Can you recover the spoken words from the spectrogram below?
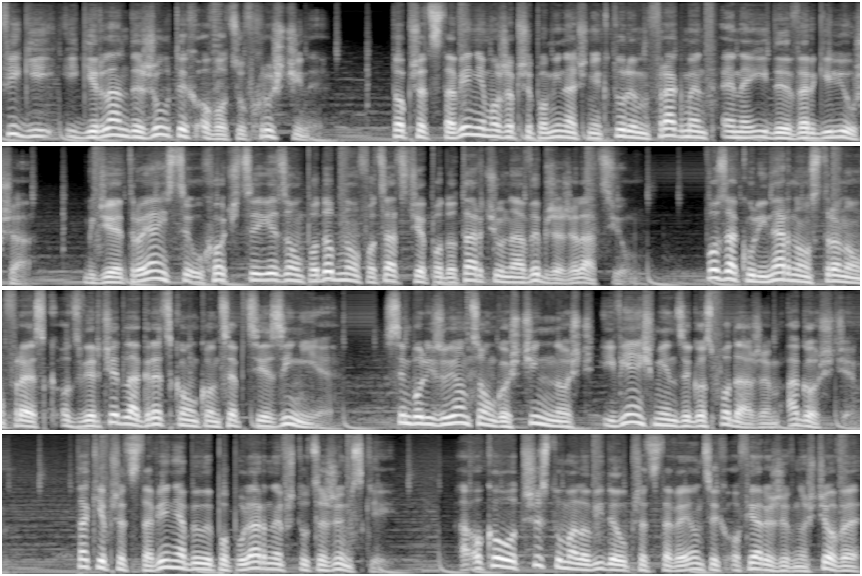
figi i girlandy żółtych owoców chruściny. To przedstawienie może przypominać niektórym fragment Eneidy Wergiliusza, gdzie trojańscy uchodźcy jedzą podobną focaccię po dotarciu na wybrzeże Lacjum. Poza kulinarną stroną fresk odzwierciedla grecką koncepcję zinie, symbolizującą gościnność i więź między gospodarzem a gościem. Takie przedstawienia były popularne w sztuce rzymskiej, a około 300 malowideł przedstawiających ofiary żywnościowe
